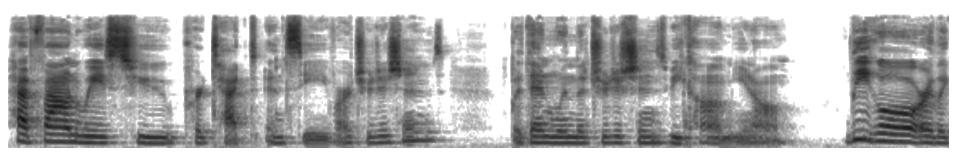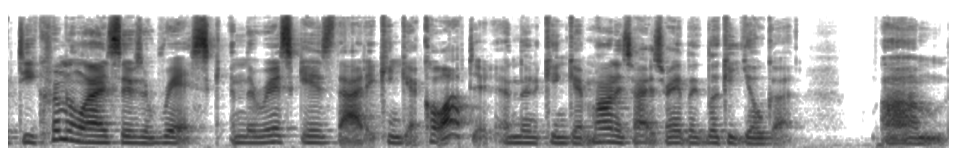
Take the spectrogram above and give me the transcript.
have found ways to protect and save our traditions. But then when the traditions become, you know, legal or like decriminalized, there's a risk. And the risk is that it can get co opted and then it can get monetized, right? Like, look at yoga, um,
